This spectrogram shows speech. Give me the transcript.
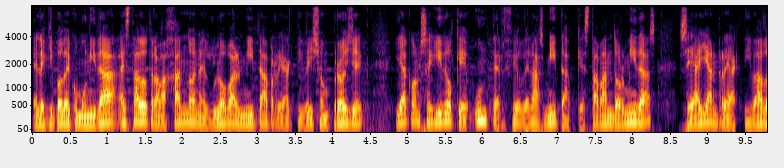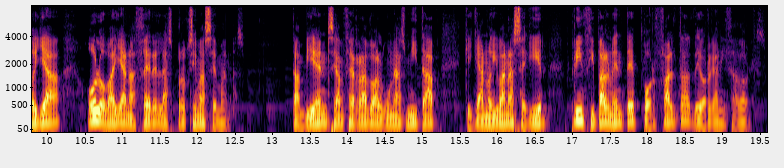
El equipo de comunidad ha estado trabajando en el Global Meetup Reactivation Project y ha conseguido que un tercio de las Meetup que estaban dormidas se hayan reactivado ya o lo vayan a hacer en las próximas semanas. También se han cerrado algunas meetup que ya no iban a seguir, principalmente por falta de organizadores.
